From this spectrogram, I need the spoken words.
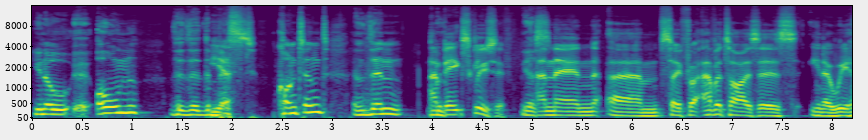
you know uh, own the the, the Yes. best content and then and be exclusive. Yes. And then, um, so for advertisers, you know, we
